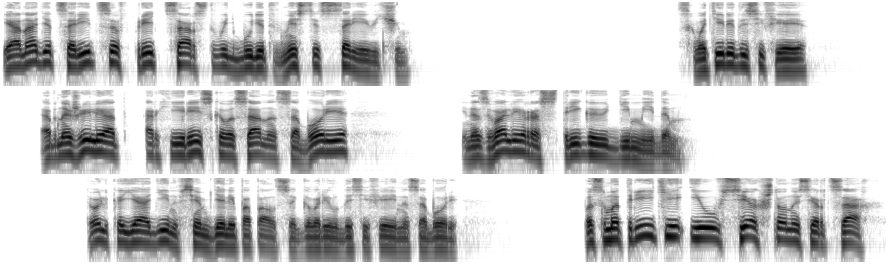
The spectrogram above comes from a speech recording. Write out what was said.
и она, дед царица, впредь царствовать будет вместе с царевичем. Схватили Досифея, обнажили от архиерейского сана Собория и назвали Растригою Демидом. «Только я один в всем деле попался», — говорил Досифей на соборе. «Посмотрите и у всех, что на сердцах.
